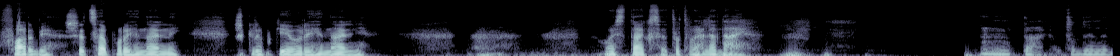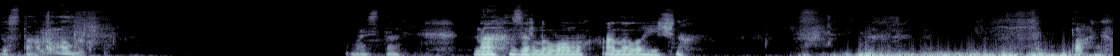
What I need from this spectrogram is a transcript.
фарбі, ще цеп оригінальний, шкрипки оригінальні. Ось так все тут виглядає. Так, туди не достану, мабуть. Ось так. На зерновому аналогічно. Так.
